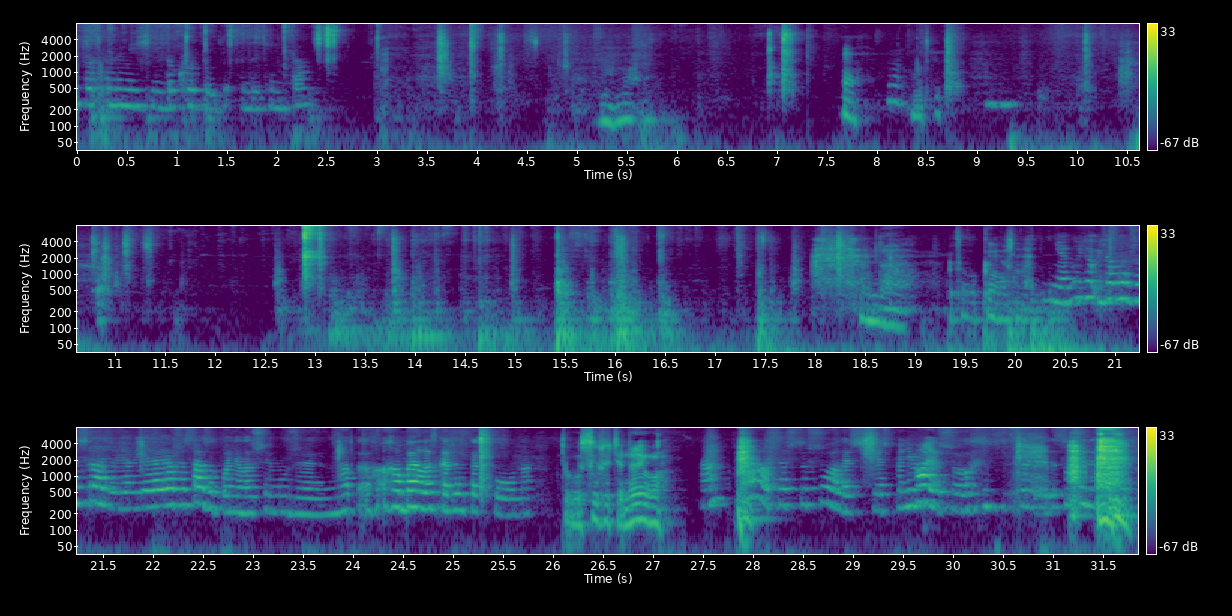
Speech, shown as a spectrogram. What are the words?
Він просто не міг її докрутити до кінця. О, будет. Да, потолок, конечно. Ні, ну я, я вже сразу, я, я, я вже сразу поняла, вже га- га- габела, скажімо так, повна. То вы слышите, да, его? А? Це ж сушу, але ж я ж розумію, що суши не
